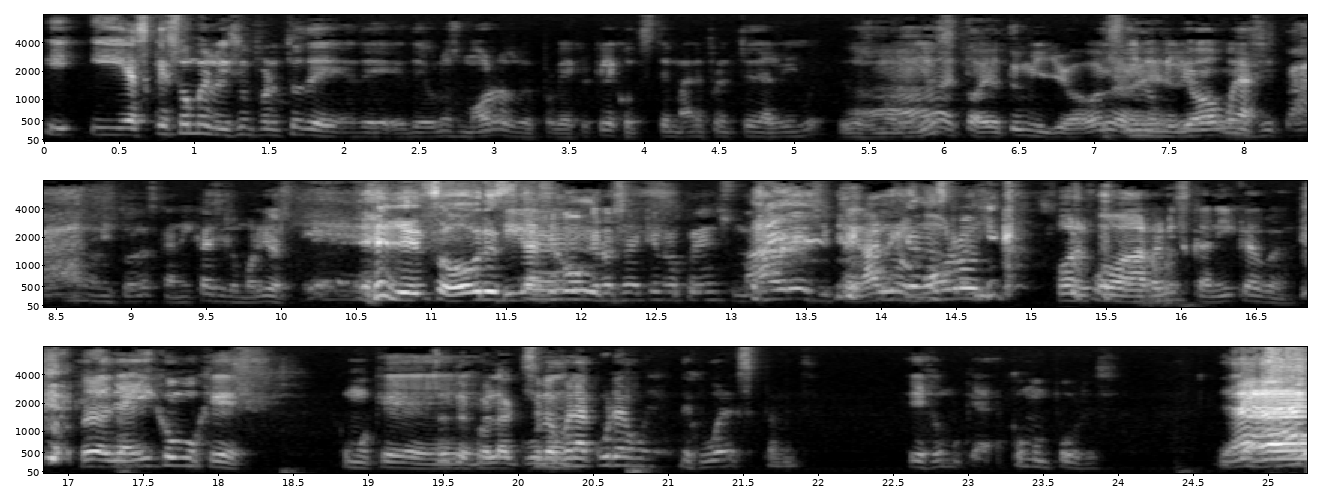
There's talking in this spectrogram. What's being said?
y, y es que eso me lo hice enfrente de, de, de unos morros, güey, porque creo que le contesté mal enfrente de alguien, güey, de los Ah, morrillos. todavía te humilló. Y la sí, me humilló, güey, así, pa, me aventó las canicas y los morrillos. Y en sobres. Y así como que no sabía qué romper en su madre, si pegarle los morros. canicas. O, o agarré mis canicas, güey. Pero de ahí como que, como que... Se te fue la Se cura. me fue la cura, güey, de jugar exactamente. Y dije como que, ah, coman pobres. Ah.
